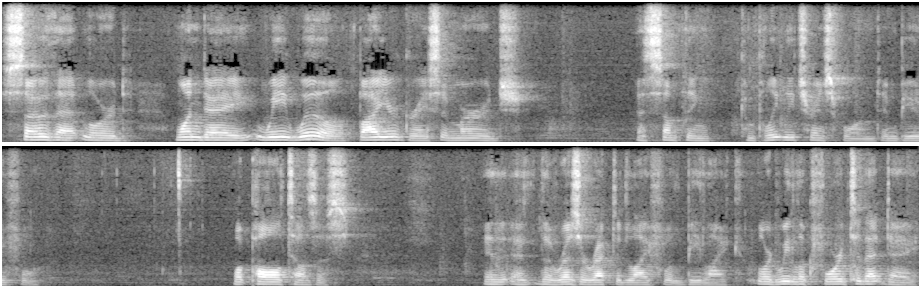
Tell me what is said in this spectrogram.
so that, Lord, one day we will, by your grace, emerge as something completely transformed and beautiful. What Paul tells us in uh, the resurrected life will be like. Lord, we look forward to that day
